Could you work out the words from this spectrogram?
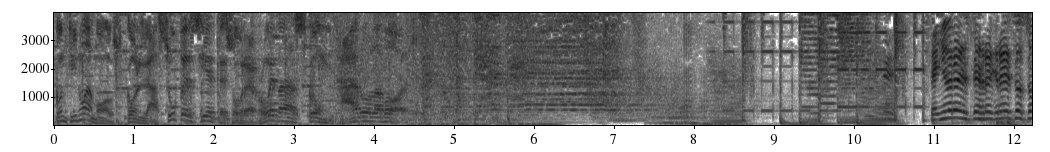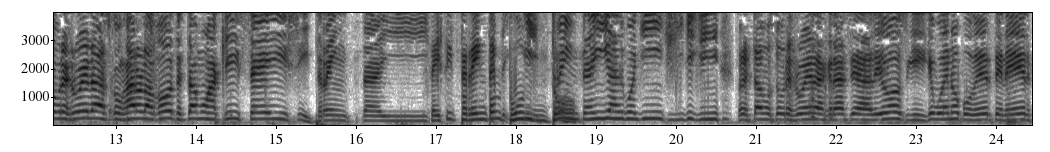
Continuamos con la Super 7 sobre ruedas con Harold Abbott. Señores, de regreso sobre ruedas con Harold Abbott. Estamos aquí 6 y 30 y... 6 y 30 en punto. Y 30 y algo allí. Pero estamos sobre ruedas, gracias a Dios. Y qué bueno poder tener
